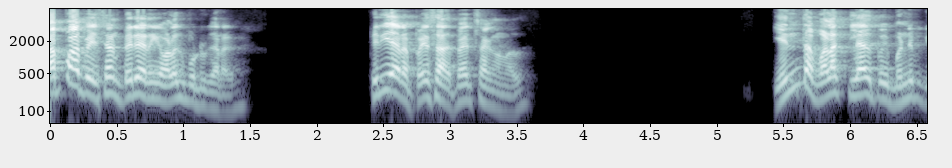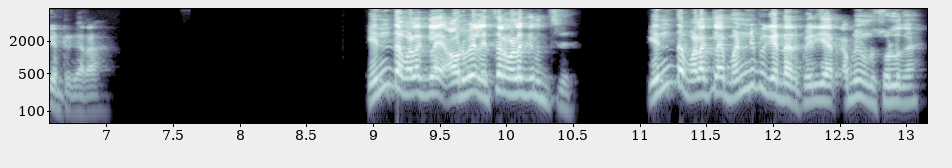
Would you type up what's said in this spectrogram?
தப்பா பேசான்னு பெரிய இங்க வழக்கு போட்டுருக்காரு பெரியார பேசாத பேச்சாங்க அது. எந்த வழக்கில் போய் மன்னிப்பு கேட்டிருக்காரா? எந்த வழக்குல அவர் மேல எத்தனை வழக்கு இருந்துச்சு? எந்த வழக்குல மன்னிப்பு கேட்டார் பெரியார்? அப்படின்னு ஒன்று சொல்லுங்க.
